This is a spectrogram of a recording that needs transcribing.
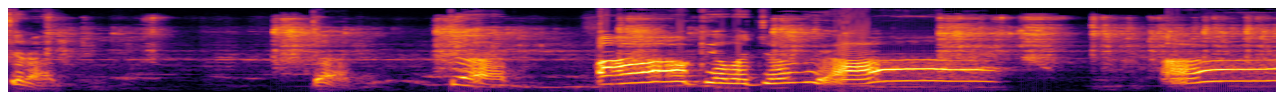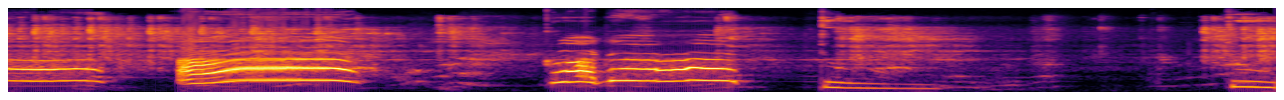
Cerat. Cerat. Ah, kiamat jangkrik. Ah. Ah. Ah. Granat. Dung. Dung.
